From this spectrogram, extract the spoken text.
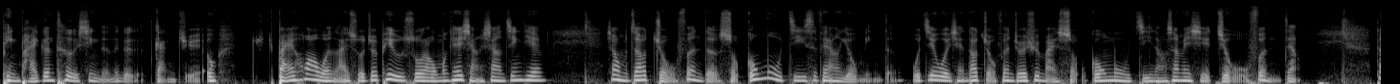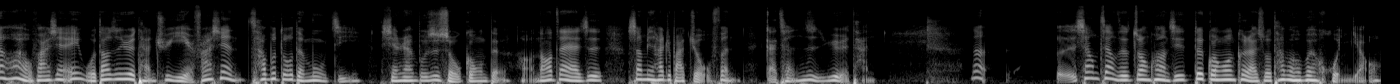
品牌跟特性的那个感觉哦。白话文来说，就譬如说了，我们可以想象，今天像我们知道九份的手工木屐是非常有名的。我记得我以前到九份就会去买手工木屐，然后上面写九份这样。但后来我发现，哎，我到日月潭去也发现差不多的木屐，显然不是手工的。好，然后再来是上面他就把九份改成日月潭。那呃，像这样子的状况，其实对观光客来说，他们会不会混淆？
